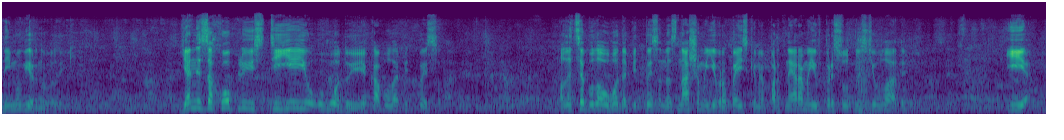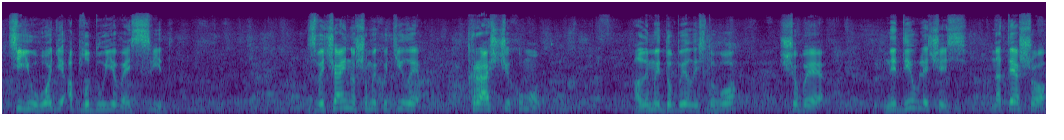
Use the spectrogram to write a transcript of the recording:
неймовірно великий. Я не захоплююсь тією угодою, яка була підписана. Але це була угода підписана з нашими європейськими партнерами і в присутності влади. І цій угоді аплодує весь світ. Звичайно, що ми хотіли кращих умов. Але ми добились того, щоб, не дивлячись на те, що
